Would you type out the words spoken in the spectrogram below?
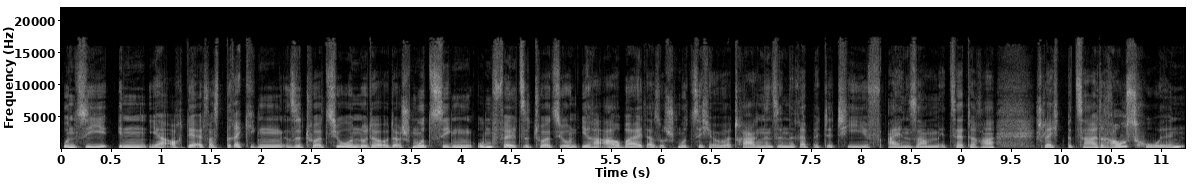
und sie in ja auch der etwas dreckigen Situation oder, oder schmutzigen Umfeldsituation ihrer Arbeit, also schmutzig im übertragenen Sinne repetitiv, einsam etc., schlecht bezahlt, rausholen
